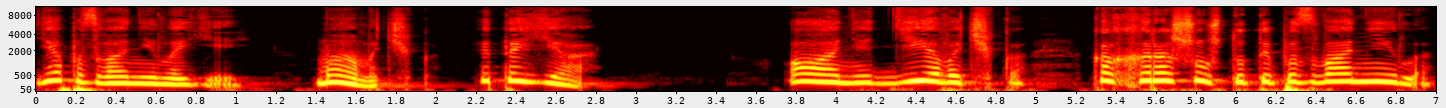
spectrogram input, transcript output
Я позвонила ей. «Мамочка, это я». «Аня, девочка, как хорошо, что ты позвонила.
